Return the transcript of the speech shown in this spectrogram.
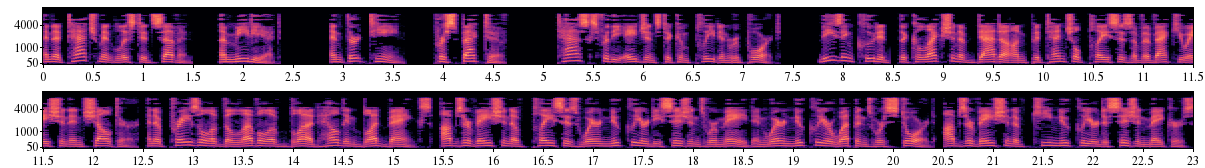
An attachment listed 7 «immediate» and 13 «prospective» Tasks for the agents to complete and report. These included, the collection of data on potential places of evacuation and shelter, an appraisal of the level of blood held in blood banks, observation of places where nuclear decisions were made and where nuclear weapons were stored, observation of key nuclear decision makers,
